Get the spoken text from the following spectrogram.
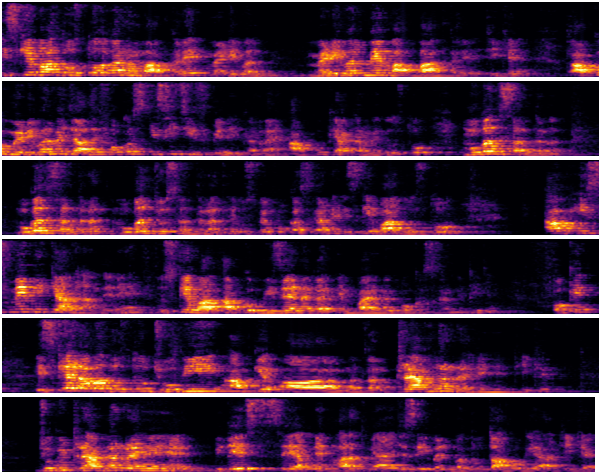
इसके बाद दोस्तों अगर हम बात करें मेडिवल में मेडिवल में बात करें ठीक है? तो आपको मेडिवल में ज़्यादा फोकस किसी चीज़ पे नहीं करना है। आपको क्या करना है दोस्तों? मुगल सल्तनत मुगल सल्तनत मुगल जो सल्तनत है उस पर फोकस करना है। इसके बाद दोस्तों अब इसमें भी क्या ध्यान देने हैं? उसके बाद आपको विजयनगर एम्पायर पे फोकस करना है ठीक है? ओके इसके अलावा दोस्तों जो भी आपके आ, मतलब ट्रैवलर रहे हैं ठीक है? जो भी ट्रैवलर रहे हैं, विदेश से अपने भारत में आए, जैसे इवन बतूता हो गया, ठीक है?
